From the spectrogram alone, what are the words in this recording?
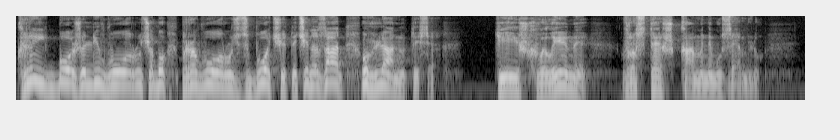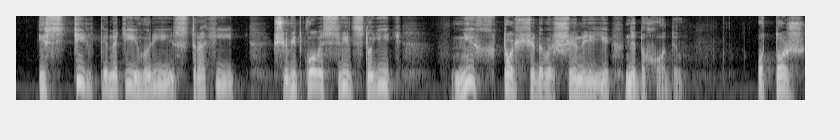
Крий Боже ліворуч або праворуч збочити чи назад оглянутися. Тієї ж хвилини вростеш каменем у землю. І стільки на тій горі страхіть, що відколи світ стоїть, ніхто ще до вершини її не доходив. Отож,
